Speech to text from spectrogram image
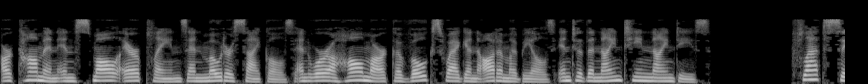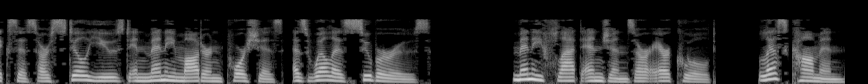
are common in small airplanes and motorcycles and were a hallmark of Volkswagen automobiles into the 1990s. Flat sixes are still used in many modern Porsches, as well as Subarus. Many flat engines are air-cooled. Less common,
